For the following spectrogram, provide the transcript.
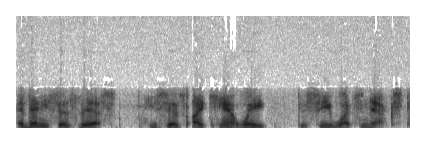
And then he says this. He says, "I can't wait to see what's next."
